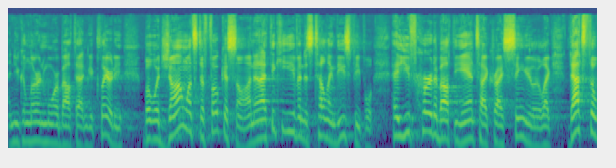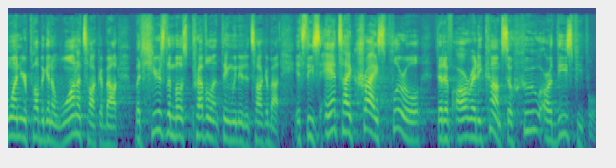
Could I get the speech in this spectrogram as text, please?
And you can learn more about that and get clarity. But what John wants to focus on, and I think he even is telling these people, hey, you've heard about the Antichrist singular. Like, that's the one you're probably going to want to talk about. But here's the most prevalent thing we need to talk about it's these Antichrists, plural, that have already come. So, who are these people?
